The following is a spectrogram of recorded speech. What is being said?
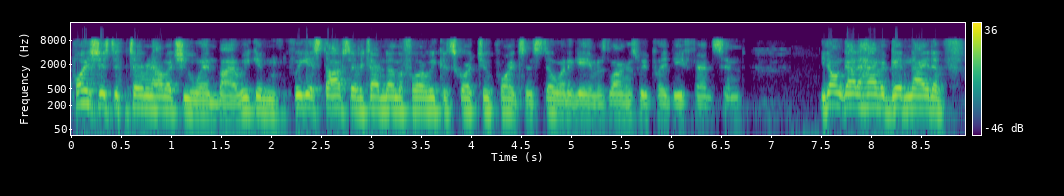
points just determine how much you win by. We can if we get stops every time down the floor, we could score two points and still win a game as long as we play defense. And you don't got to have a good night of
